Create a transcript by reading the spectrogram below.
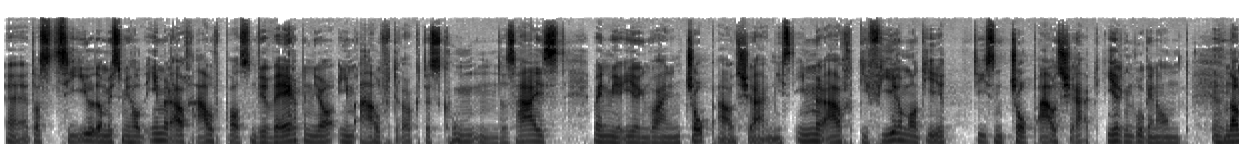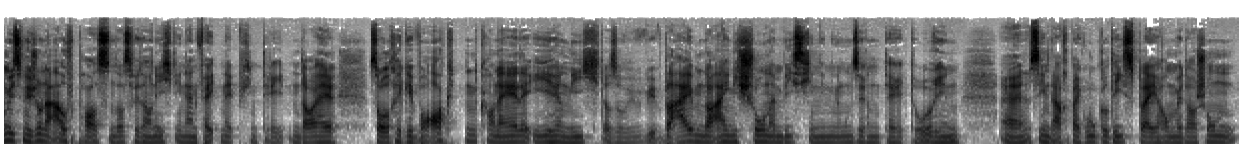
äh, das Ziel. Da müssen wir halt immer auch aufpassen. Wir werben ja im Auftrag des Kunden. Das heißt, wenn wir irgendwo einen Job ausschreiben, ist immer auch die Firma, die diesen Job ausschreibt, irgendwo genannt. Mhm. Und da müssen wir schon aufpassen, dass wir da nicht in ein Fettnäpfchen treten. Daher solche gewagten Kanäle eher nicht. Also wir bleiben da eigentlich schon ein bisschen in unseren Territorien, äh, sind auch bei Google Display haben wir da schon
